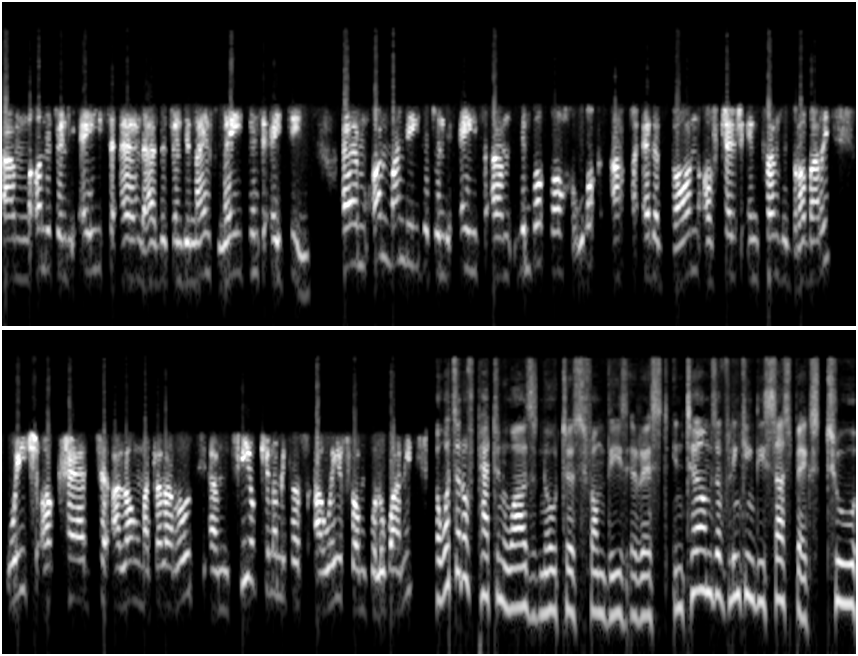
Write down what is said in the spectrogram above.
um, on the 28th and uh, the 29th May 2018. Um, on Monday, the 28th, um, Limpopo woke up at the dawn of cash in transit robbery, which occurred along Matlala Road, a um, few kilometers away from Polokwane. Uh, what sort of pattern was noticed from these arrests in terms of linking these suspects to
